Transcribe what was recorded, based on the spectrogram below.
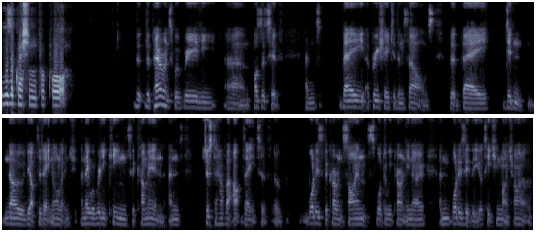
It was a question for Paul. The, the parents were really um, positive and they appreciated themselves that they didn't know the up-to-date knowledge and they were really keen to come in and just to have that update of, of what is the current science, what do we currently know, and what is it that you're teaching my child.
